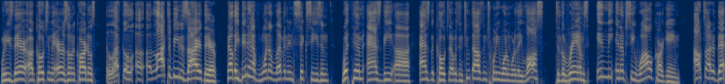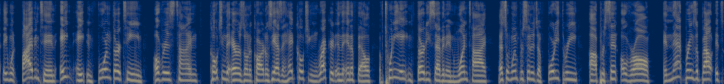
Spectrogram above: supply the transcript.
when he's there uh, coaching the Arizona Cardinals, it left a, a, a lot to be desired there. Now they did have one 11 and six season with him as the uh, as the coach. That was in 2021, where they lost to the Rams in the NFC wildcard game. Outside of that, they went 5 and 10, 8 and 8, and 4 and 13 over his time coaching the Arizona Cardinals. He has a head coaching record in the NFL of 28 and 37 in one tie. That's a win percentage of 43 uh, percent overall. And that brings about its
